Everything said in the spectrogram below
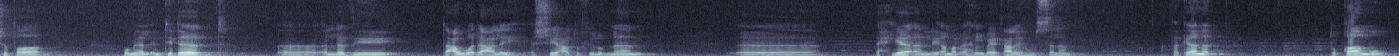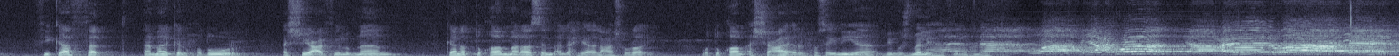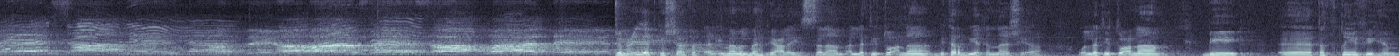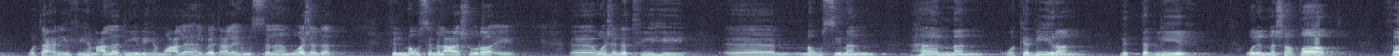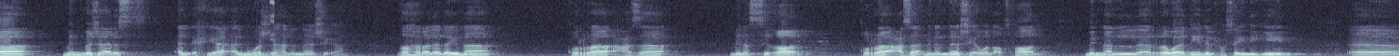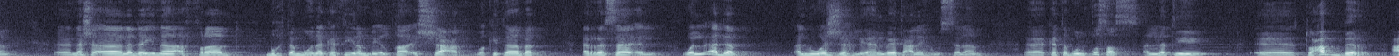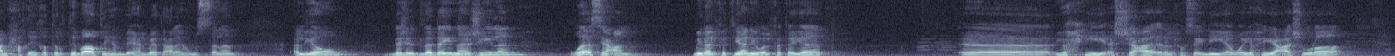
الأنشطة ومن الامتداد آه، الذي تعود عليه الشيعة في لبنان آه، إحياء لأمر أهل البيت عليهم السلام. فكانت تقام في كافة أماكن حضور الشيعة في لبنان كانت تقام مراسم الإحياء العاشورائي وتقام الشعائر الحسينية بمجملها في لبنان. جمعية كشافة الإمام المهدي عليه السلام التي تعنى بتربية الناشئة والتي تعنى بتثقيفهم وتعريفهم على دينهم وعلى أهل البيت عليهم السلام وجدت في الموسم العاشورائي آه، وجدت فيه آه، موسما هاما وكبيرا للتبليغ وللنشاطات. فمن مجالس الإحياء الموجهة للناشئة ظهر لدينا قراء عزاء من الصغار قراء عزاء من الناشئة والأطفال من الرواديد الحسينيين. آه، آه، نشأ لدينا أفراد مهتمون كثيرا بإلقاء الشعر وكتابة الرسائل والأدب الموجه لأهل البيت عليهم السلام. آه، كتبوا القصص التي تعبر عن حقيقة ارتباطهم بأهل البيت عليهم السلام. اليوم نجد لدينا جيلا واسعا من الفتيان والفتيات يحيي الشعائر الحسينية ويحيي عاشوراء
